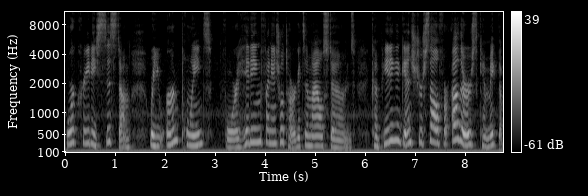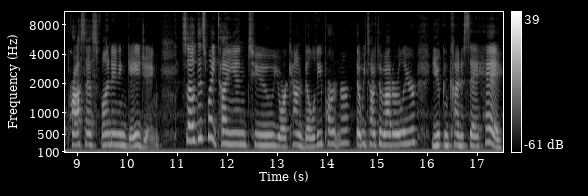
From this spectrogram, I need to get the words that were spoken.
or create a system where you earn points for hitting financial targets and milestones. Competing against yourself or others can make the process fun and engaging. So, this might tie into your accountability partner that we talked about earlier. You can kind of say, hey,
